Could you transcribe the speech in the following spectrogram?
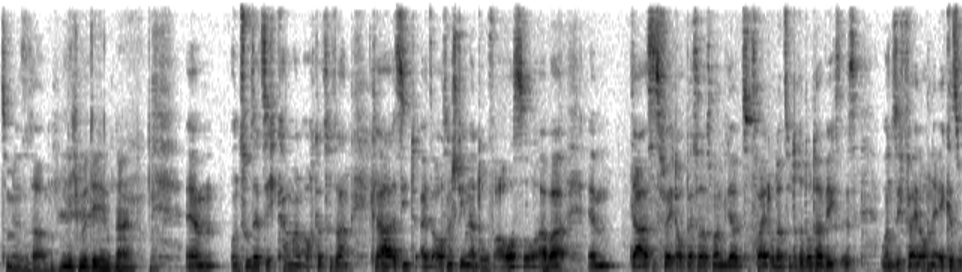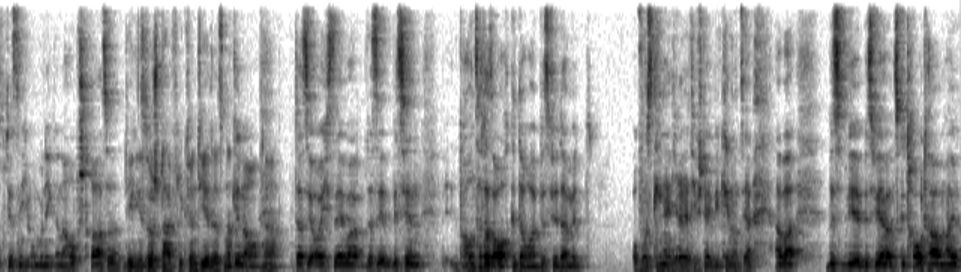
zumindest haben. Nicht mit denen, nein. Ähm, und zusätzlich kann man auch dazu sagen, klar, es sieht als Außenstehender doof aus, so, aber ähm, da ist es vielleicht auch besser, dass man wieder zu zweit oder zu dritt unterwegs ist und sich vielleicht auch eine Ecke sucht, jetzt nicht unbedingt an der Hauptstraße. Die nicht so stark frequentiert ist, ne? Genau. Ja. Dass ihr euch selber, dass ihr ein bisschen, bei uns hat das auch gedauert, bis wir damit, obwohl es ging eigentlich relativ schnell, wir kennen uns ja, aber bis wir, bis wir uns getraut haben, halt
